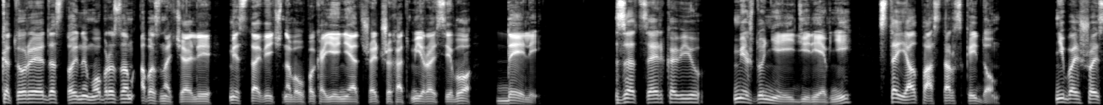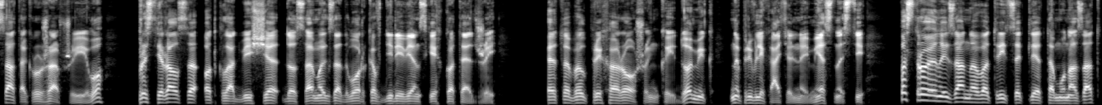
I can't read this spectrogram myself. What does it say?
которые достойным образом обозначали места вечного упокоения отшедших от мира сего Дели. За церковью, между ней и деревней, стоял пасторский дом. Небольшой сад, окружавший его, простирался от кладбища до самых задворков деревенских коттеджей. Это был прихорошенький домик на привлекательной местности. Построенный заново 30 лет тому назад,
